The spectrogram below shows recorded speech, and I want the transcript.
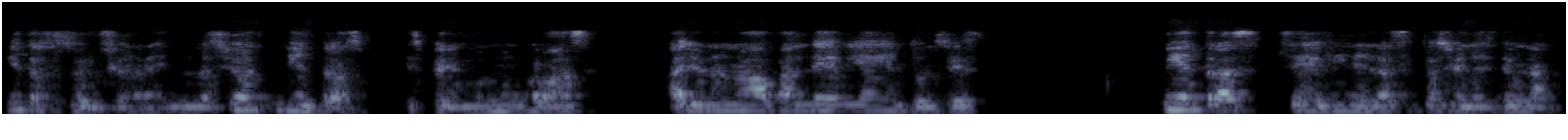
mientras se soluciona la inundación, mientras esperemos nunca más haya una nueva pandemia y entonces mientras se definen las situaciones de una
